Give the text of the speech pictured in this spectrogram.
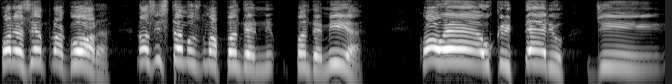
Por exemplo, agora, nós estamos numa pandemia, qual é o critério de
